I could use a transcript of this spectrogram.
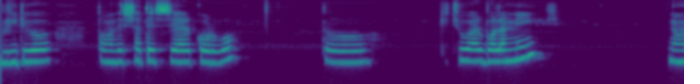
ভিডিও তোমাদের সাথে শেয়ার করব। তো কিছু আর বলার নেই। নমস্কার।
